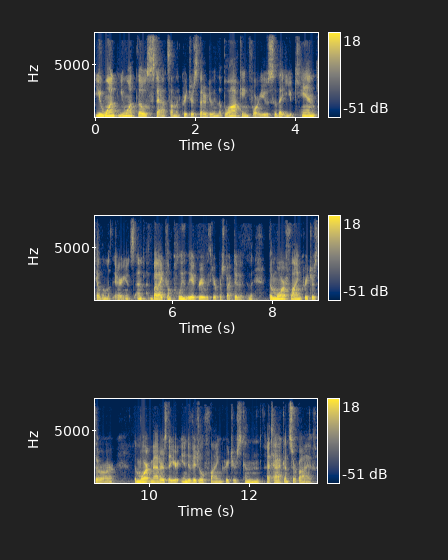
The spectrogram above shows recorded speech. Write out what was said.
you want you want those stats on the creatures that are doing the blocking for you, so that you can kill them with air units. And but I completely agree with your perspective. The more flying creatures there are, the more it matters that your individual flying creatures can attack and survive.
